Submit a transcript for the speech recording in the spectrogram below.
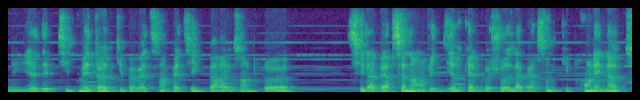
il y a des petites méthodes qui peuvent être sympathiques. Par exemple, si la personne a envie de dire quelque chose, la personne qui prend les notes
